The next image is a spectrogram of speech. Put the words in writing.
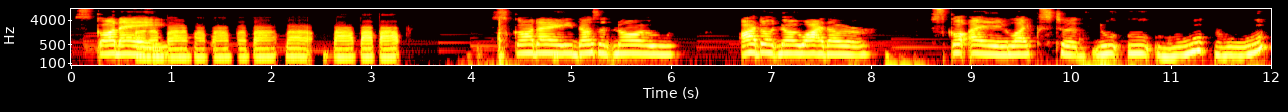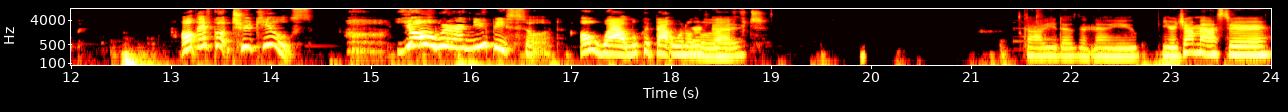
Scotty. Scotty doesn't know. I don't know either. Scotty likes to. Whoop, whoop, whoop, whoop. Oh, they've got two kills. Yo, we're a newbie sword. Oh wow, look at that one on the left. Scotty doesn't know you. You're a jump master.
